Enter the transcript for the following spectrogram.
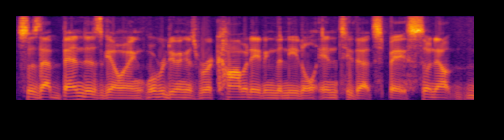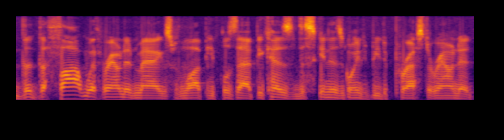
So as that bend is going, what we're doing is we're accommodating the needle into that space. So now the, the thought with rounded mags with a lot of people is that because the skin is going to be depressed around it,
